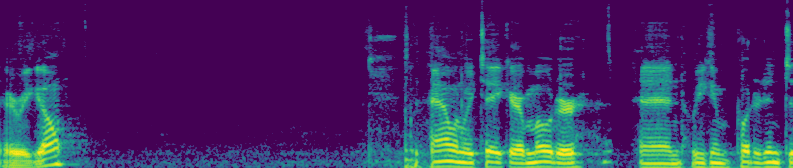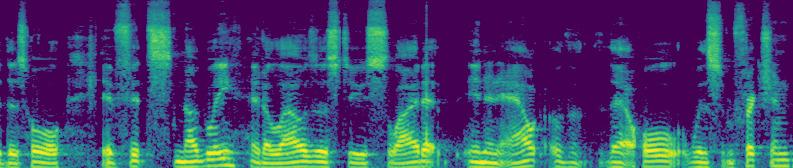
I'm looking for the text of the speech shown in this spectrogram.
There we go. Now when we take our motor and we can put it into this hole, it fits snugly. It allows us to slide it in and out of that hole with some friction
